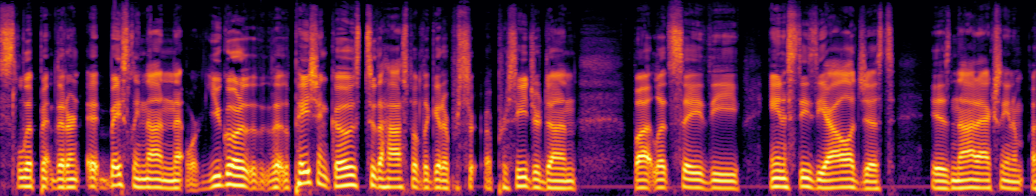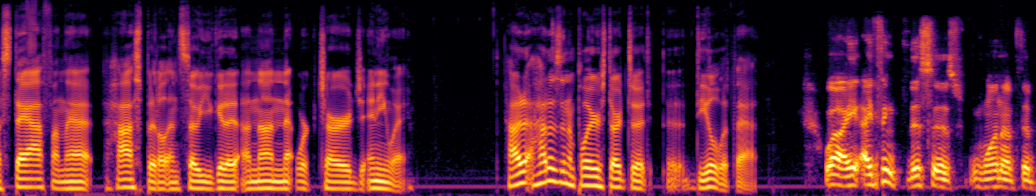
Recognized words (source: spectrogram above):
slip in, that are eh, basically non-network. You go to the, the patient goes to the hospital to get a, a procedure done, but let's say the anesthesiologist is not actually a, a staff on that hospital, and so you get a, a non-network charge anyway. How, how does an employer start to uh, deal with that? Well, I, I, think this is one of the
